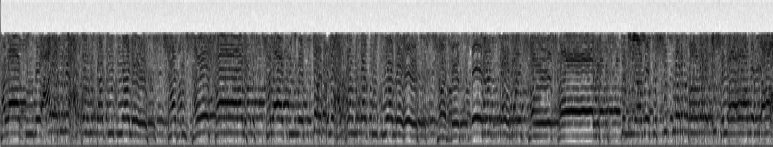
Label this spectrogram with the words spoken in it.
سلاطی نے عرب نے حکومت کی نے، سات سو سال سلاطی نے ترک نے حکومت کی نے، ساڈے تیرہ چودہ سو سال دنیا میں سپر پاور اسلام رہا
